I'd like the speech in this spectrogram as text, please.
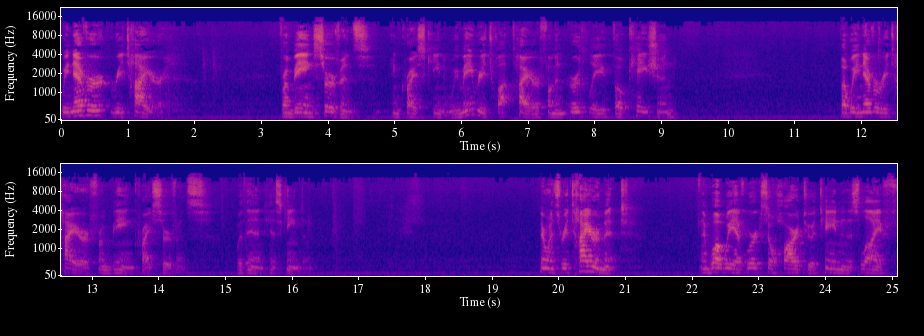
we never retire from being servants in Christ's kingdom. We may retire from an earthly vocation, but we never retire from being Christ's servants within his kingdom. There was retirement and what we have worked so hard to attain in this life.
